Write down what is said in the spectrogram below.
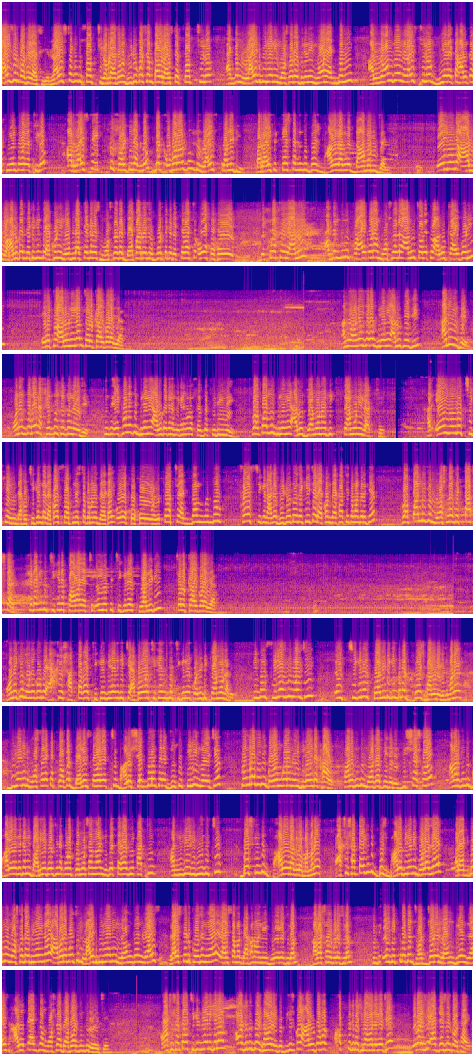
রাইসের কথায় আসি। রাইসটা কিন্তু সফট ছিল। আমরা এতক্ষণ ভিডিও করছিলাম, তাও রাইসটা সফট ছিল। একদম লাইট বিরিয়ানি, মশলাদার বিরিয়ানি নয় একদমই। আর লং গ্রেন রাইস ছিল, ঘিয়ের একটা হালকা স্মেল পাওয়া যাচ্ছিল। আর রাইসটা একটু সল্টি লাগল বাট ওভারঅল কিন্তু রাইস কোয়ালিটি বা রাইসের টেস্টটা কিন্তু বেশ ভালো লাগল দাম অনুযায়ী। এই রইল আলু। আলুটা দেখে কিন্তু এখনই লোভ লাগছে। একটা বেশ মশলাদার ব্যাপার রয়েছে। উপর থেকে দেখতে পাচ্ছ ও হো হো দেখতে পাচ্ছ এই আলু? একদম কিন্তু ফ্রাই করা মশলাদার আলু। চলো একটু আলু ট্রাই করি। এই একটু আলু নিলাম, চলো ট্রাই করা যাক। আমি অনেক জায়গায় বিরিয়ানি আলু খেয়েছি। খালি মুখে। অনেক জায়গায় না সেদ্ধ সেদ্ধ লেগেছে। কিন্তু এখানে যে বিরিয়ানি আলুটা খেলাম, এখানে কোনো সেদ্ধ ফিলিং নেই। প্রপারলি বিরিয়ানি আলু যেমন ঠিক তেমনই লাগছে। আর এই হলো চিকেন দেখো চিকেনটা দেখো সফটনেসটা তোমাদের দেখাই। ও হো হো দেখতে পাচ্ছ একদম কিন্তু ফ্রেশ চিকেন আগে ভিডিওতেও দেখিয়েছি আর এখন দেখাচ্ছি তোমাদেরকে। প্রপারলি যে মশলার যে টাচটা সেটা কিন্তু চিকেনে পাওয়া যাচ্ছে। এই হচ্ছে চিকেনের কোয়ালিটি চলো ট্রাই করা যাক। অনেকে মনে করবে একশো ষাট টাকায় চিকেন বিরিয়ানি দিচ্ছে, এত বড় চিকেন দিয়ে চিকেনের কোয়ালিটি কেমন হবে? কিন্তু আমি সিরিয়াসলি বলছি, এই চিকেনের কোয়ালিটি কিন্তু আমার বেশ ভালো লেগেছে। মানে বিরিয়ানির মশলার একটা প্রপার ব্যালেন্স পাওয়া যাচ্ছে, ভালো সেদ্ধ হয়েছে একটা জুসি ফিলিং রয়েছে। তোমরা যদি গরম গরম এই বিরিয়ানিটা খাও, তাহলে কিন্তু মজা পেয়ে যাবে। বিশ্বাস করো, আমার কিন্তু ভালো লেগেছে, আমি বাড়িয়ে বলছি না, কোনো প্রমোশন নয়, নিজের টাকা দিয়ে খাচ্ছি আর নিজেই রিভিউ দিচ্ছি। বেশ কিন্তু ভালো লাগল আমার মানে একশো ষাট টাকা কিন্তু বেশ ভালো বিরিয়ানি বলা যায়, আর একদমই মশলাদার বিরিয়ানি নয়। আবারও বলছি light biryani long grain rice রাইসটা একটু ক্লোজে নিয়ে হয় রাইসটা আমার দেখানো হয়নি ভুলে গেছিলাম খাবার সময় বলেছিলাম। কিন্তু এই দেখতে পাচ্ছ ঝরঝরে লং গ্রেন রাইস হালকা একদম মশলা ব্যবহার কিন্তু রয়েছে। একশো ষাট টাকা চিকেন বিরিয়ানি খেলাম, আমার কিন্তু বেশ ভালো লেগেছে। বিশেষ করে আলুটা আমার সব থেকে বেশি ভালো লেগেছে। এবার আসি অ্যাড্রেসের কথায়।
